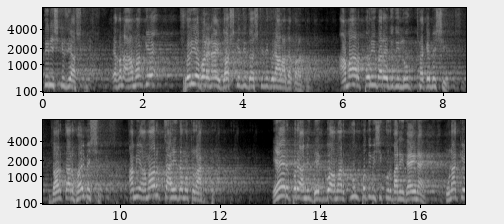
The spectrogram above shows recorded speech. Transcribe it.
তিরিশ কেজি আসলো। এখন আমাকে সরিয়ে বলে নাই, দশ কেজি দশ কেজি করে আলাদা করার জন্য। আমার পরিবারে যদি লোক থাকে বেশি, দরকার হয় বেশি, আমি আমার চাহিদা মতো রাখব। এরপরে আমি দেখব আমার কোন প্রতিবেশী কুরবানি দেয় নাই ওনাকে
